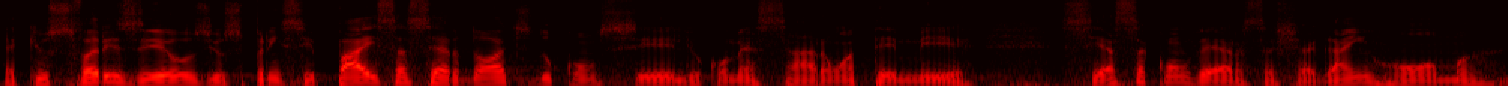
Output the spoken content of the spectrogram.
é que os fariseus e os principais sacerdotes do conselho começaram a temer: se essa conversa chegar em Roma,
